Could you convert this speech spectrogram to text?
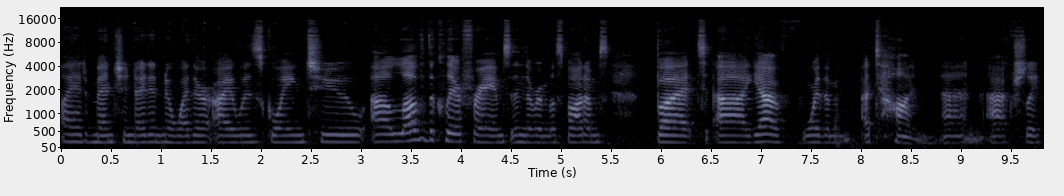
I had mentioned I didn't know whether I was going to uh, love the clear frames and the rimless bottoms, but uh, yeah, I've wore them a ton and actually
